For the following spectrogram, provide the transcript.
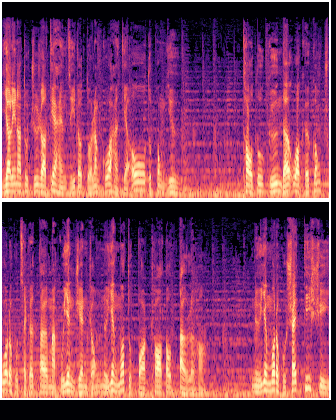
giờ li nó tu chữ rõ thế hành gì đâu tổ lăng của hai tia ô tu phong dư thầu tu cứ đỡ qua khởi con chúa đó cũng sẽ cái tờ mà cũng ยัง riêng trong nữ ยัง mót tụ bỏ thọ tàu tờ rồi hả nữ ยัง mót cũng sai tí gì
